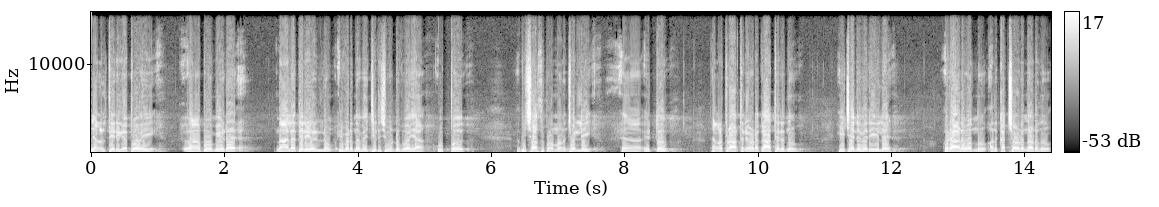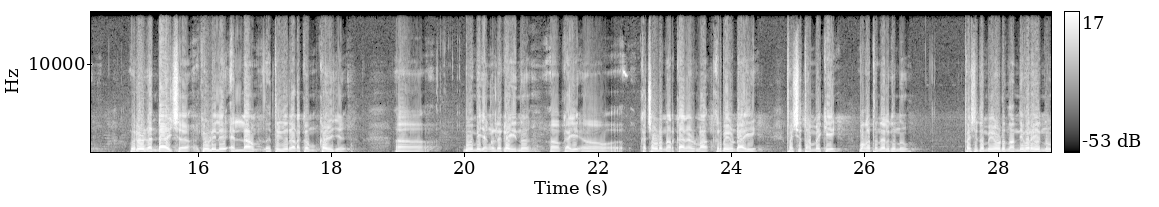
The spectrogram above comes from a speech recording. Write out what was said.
ഞങ്ങൾ തിരികെ പോയി. ഭൂമിയുടെ നാലതിരികളിലും ഇവിടുന്ന് വെഞ്ചരിച്ചു കൊണ്ടുപോയ ഉപ്പ് വിശ്വാസ പ്രമാണം ചൊല്ലി ഇട്ടു. ഞങ്ങൾ പ്രാർത്ഥനയോടെ കാത്തിരുന്നു. ഈ ജനുവരിയിൽ ഒരാൾ വന്നു. അത് കച്ചവടം നടന്നു. ഒരു രണ്ടാഴ്ചക്കുള്ളിൽ എല്ലാം തീറടക്കം കഴിഞ്ഞ് ഭൂമി ഞങ്ങളുടെ കയ്യിൽ നിന്ന് കൈ കച്ചവടം നടക്കാനുള്ള കൃപയുണ്ടായി. പശുദ്ധമ്മയ്ക്ക് മഹത്വം നൽകുന്നു. പശുദ്ധമ്മയോട് നന്ദി പറയുന്നു.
